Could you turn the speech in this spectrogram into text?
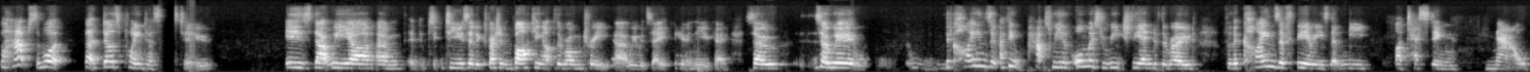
perhaps what that does point us to is that we are, um, to, to, use an expression, barking up the wrong tree, uh, we would say here in the UK. So, so we're the kinds of, I think perhaps we have almost reached the end of the road for the kinds of theories that we are testing now.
